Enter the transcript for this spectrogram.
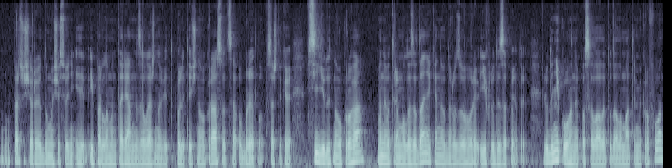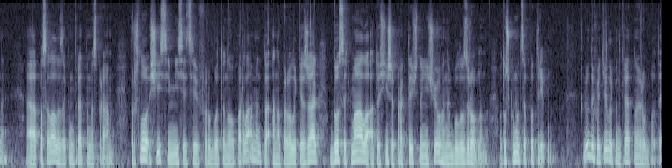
Ну, в першу чергу, я думаю, що сьогодні і, і парламентарям, незалежно від політичного окрасу, це обридло. Все ж таки, всі їдуть на округа, вони отримали завдання, яке я неодноразово говорив, і їх люди запитують. Люди нікого не посилали туди ламати мікрофони, посилали за конкретними справами. Пройшло 6-7 місяців роботи нового парламенту, а на превеликий жаль, досить мало, а точніше, практично нічого не було зроблено. Отож, кому це потрібно? Люди хотіли конкретної роботи.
